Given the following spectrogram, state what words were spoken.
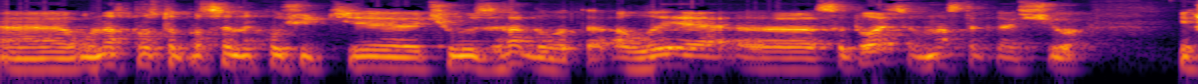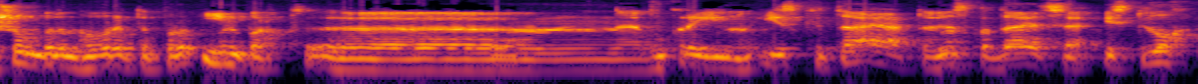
Е, У нас просто про це не хочуть е, чомусь згадувати, але е, ситуація у нас така, що якщо ми будемо говорити про імпорт е, в Україну із Китаю, то він складається із трьох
